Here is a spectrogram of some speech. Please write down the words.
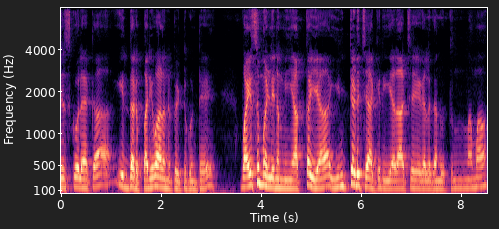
చేసుకోలేక ఇద్దరు పనివాళ్ళను పెట్టుకుంటే వయసు మళ్ళిన మీ అత్తయ్య ఇంటెడు చాకిరి ఎలా చేయగలగలుగుతున్నామా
